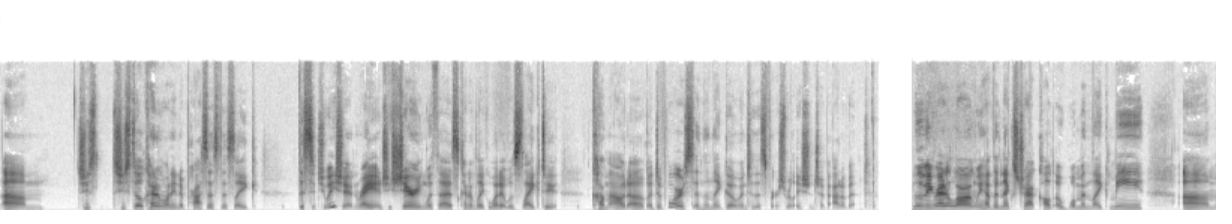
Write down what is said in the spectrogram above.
Um, she's she's still kind of wanting to process this like this situation, right? And she's sharing with us kind of like what it was like to come out of a divorce and then like go into this first relationship out of it. Moving right along, we have the next track called A Woman Like Me. Um,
